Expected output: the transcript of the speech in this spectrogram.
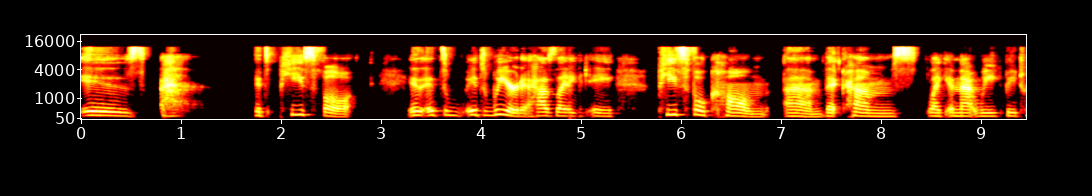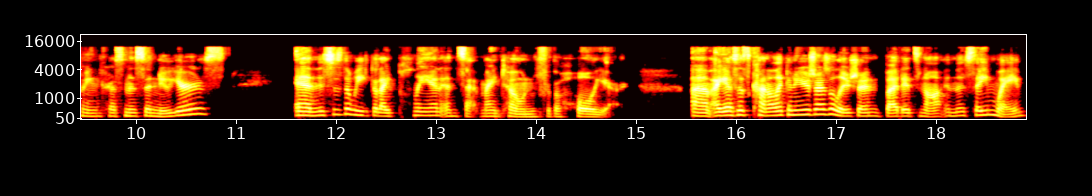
is it's peaceful. It, it's it's weird. It has like a peaceful calm um that comes like in that week between christmas and new year's. And this is the week that i plan and set my tone for the whole year. Um i guess it's kind of like a new year's resolution but it's not in the same way.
